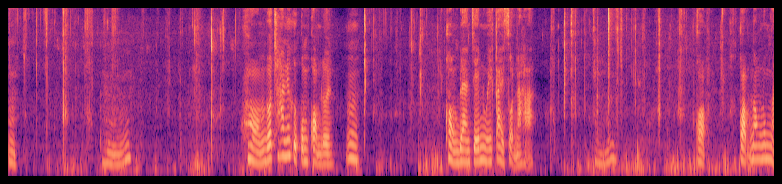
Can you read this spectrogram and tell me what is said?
อืมอืมหอมรสชาตินี่คือกลมกล่อมเลย อืม ของแบรนด์เจ๊นุ้ยไก่สดนะคะอืมกรอบกรอบนอกนุ่มใน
